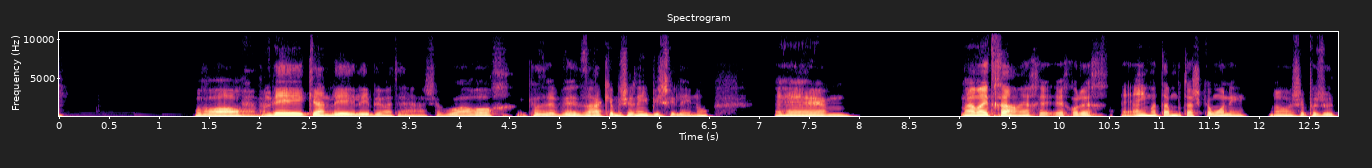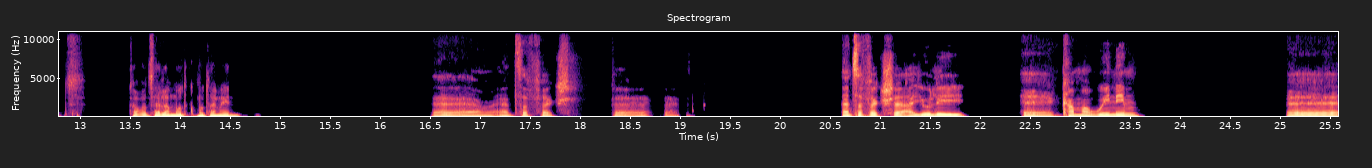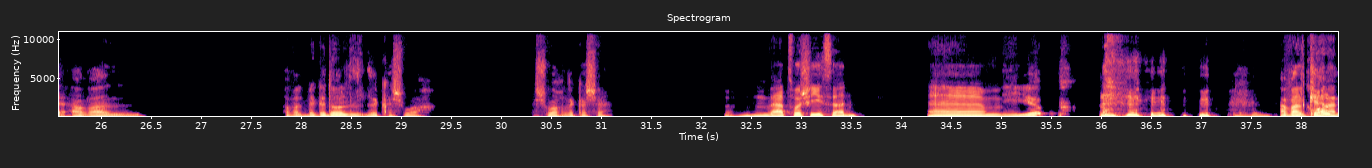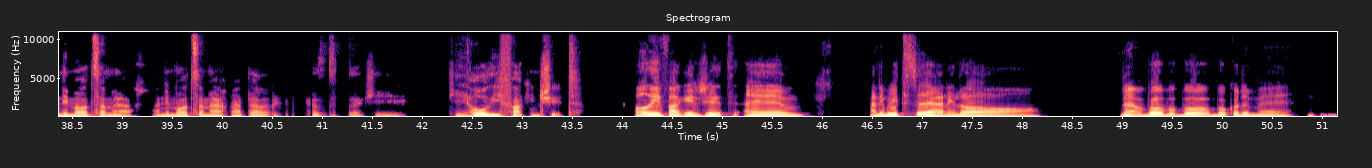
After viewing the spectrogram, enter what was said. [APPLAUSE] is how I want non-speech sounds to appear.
וואו, כן. לי, כן, לי, לי באמת היה שבוע ארוך כזה, וזה רק יום שני בשבילנו. אמ, מה, מה איתך? איך, איך הולך? האם אתה מותש כמוני, או שפשוט אתה רוצה למות כמו תמיד? אה, אין ספק ש... אין ספק שהיו לי אה, כמה ווינים, אה, אבל... אבל בגדול זה קשוח. קשוח וקשה. That's what she said. אמ, יופ. [LAUGHS] אבל בכל- כן, אני מאוד שמח. אני מאוד שמח מהפרק הזה, כי... כי holy fucking shit. holy fucking shit. Um, אני מצטער, אני לא... לא, בוא, בוא, בוא, בוא קודם אה,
